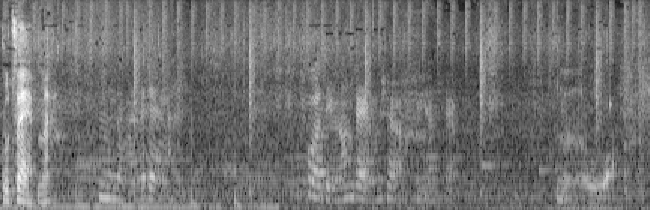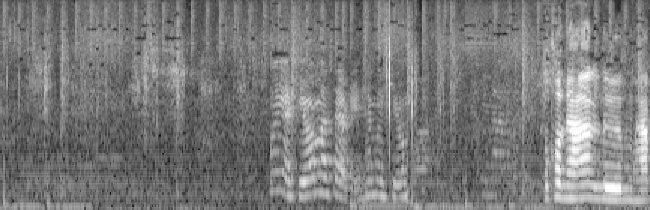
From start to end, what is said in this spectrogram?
กูแสบนะ อืมแต่มันไม่แดงนะ ปกติมันต้องแดงไม่ใช่เหรอถึงจะแสบมึงอย่าคิดว่ามันแสบดิให้มึงคิดว่าทุกคนนะลืมครับ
